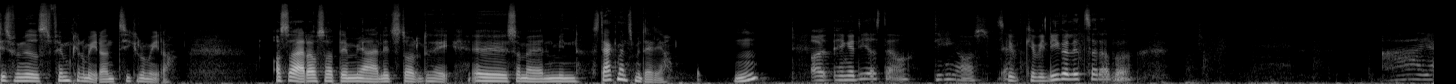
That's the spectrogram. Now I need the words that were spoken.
det formedes 5 km og en 10 km. Og så er der jo så dem, jeg er lidt stolt af, øh, som er mine stærkmandsmedaljer. Mm. Og hænger de også derovre? De hænger også. Skal, ja. Kan vi lige gå lidt tættere på? Ah, ja,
